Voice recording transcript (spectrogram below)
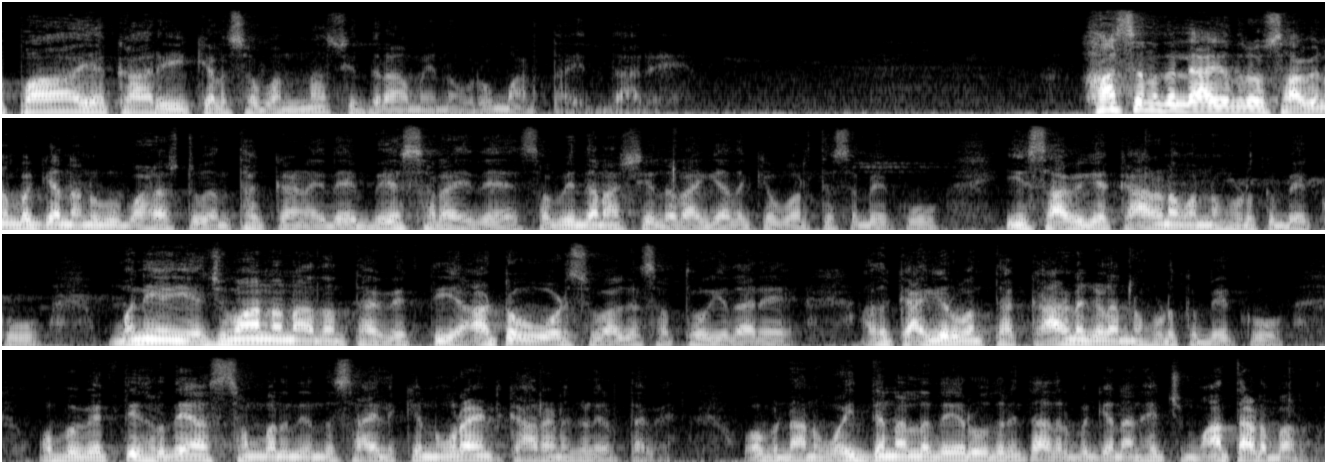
ಅಪಾಯಕಾರಿ ಕೆಲಸವನ್ನು ಸಿದ್ದರಾಮಯ್ಯನವರು ಮಾಡ್ತಾ ಇದ್ದಾರೆ. ಹಾಸನದಲ್ಲಿ ಆಗಿದ್ರೂ ಸಾವಿನ ಬಗ್ಗೆ ನನಗೂ ಬಹಳಷ್ಟು ಅಂತಃಕರಣ ಇದೆ, ಬೇಸರ ಇದೆ. ಸಂವೇದನಾಶೀಲರಾಗಿ ಅದಕ್ಕೆ ವರ್ತಿಸಬೇಕು, ಈ ಸಾವಿಗೆ ಕಾರಣವನ್ನು ಹುಡುಕಬೇಕು. ಮನೆಯ ಯಜಮಾನನಾದಂಥ ವ್ಯಕ್ತಿ ಆಟೋ ಓಡಿಸುವಾಗ ಸತ್ತು ಹೋಗಿದ್ದಾರೆ ಅದಕ್ಕಾಗಿರುವಂಥ ಕಾರಣಗಳನ್ನು ಹುಡುಕಬೇಕು. ಒಬ್ಬ ವ್ಯಕ್ತಿ ಹೃದಯ ಸಂಬಂಧದಿಂದ ಸಾಯಲಿಕ್ಕೆ ನೂರ ಎಂಟು ಕಾರಣಗಳಿರ್ತವೆ. ಒಬ್ಬ ನಾನು ವೈದ್ಯನಲ್ಲದೇ ಇರುವುದರಿಂದ ಅದ್ರ ಬಗ್ಗೆ ನಾನು ಹೆಚ್ಚು ಮಾತಾಡಬಾರ್ದು.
